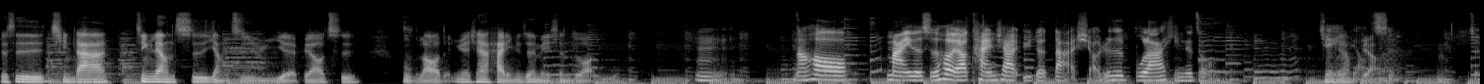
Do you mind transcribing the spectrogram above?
就是请大家尽量吃养殖渔业，不要吃捕捞的，因为现在海里面真的没剩多少鱼。嗯，然后买的时候也要看一下鱼的大小，就是布拉提那种，尽量不要吃。嗯，对。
